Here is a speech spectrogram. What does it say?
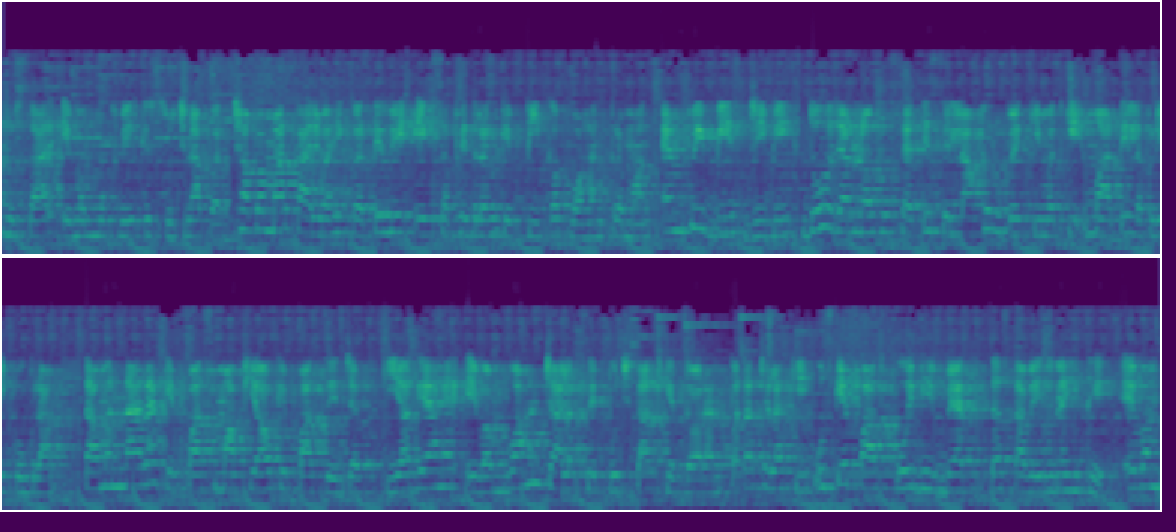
अनुसार एवं मुखबिर की सूचना पर छापामार कार्यवाही करते हुए एक सफ़ेद रंग के पिकअप वाहन क्रमांक एम पी बीस जी बी दो हज़ार नौ सौ सैंतीस ऐसी लाखों रूपए कीमत की इमारती लकड़ी को ग्राम तामन्नारा के पास माफियाओं के पास से जब्त किया गया है एवं वाहन चालक से पूछताछ के दौरान पता चला कि उसके पास कोई भी वैध दस्तावेज़ नहीं थे एवं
